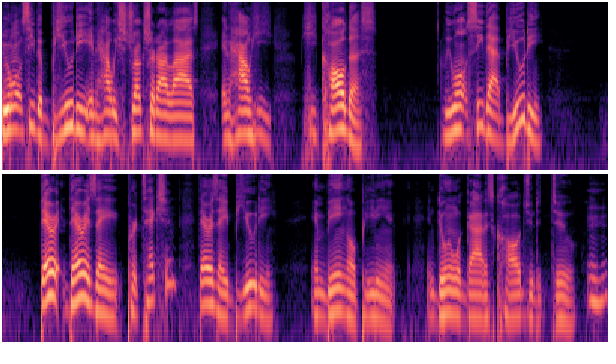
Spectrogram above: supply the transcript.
We won't see the beauty in how He structured our lives and how He He called us. We won't see that beauty. There, there is a protection. There is a beauty in being obedient and doing what God has called you to do. Mhm.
